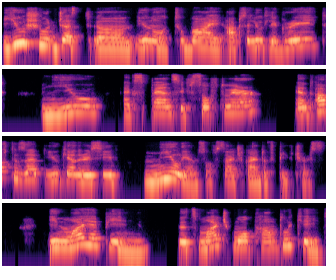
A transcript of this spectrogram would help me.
You should just, uh, you know, to buy absolutely great, new, expensive software. And after that, you can receive millions of such kind of pictures in my opinion, that's much more complicated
